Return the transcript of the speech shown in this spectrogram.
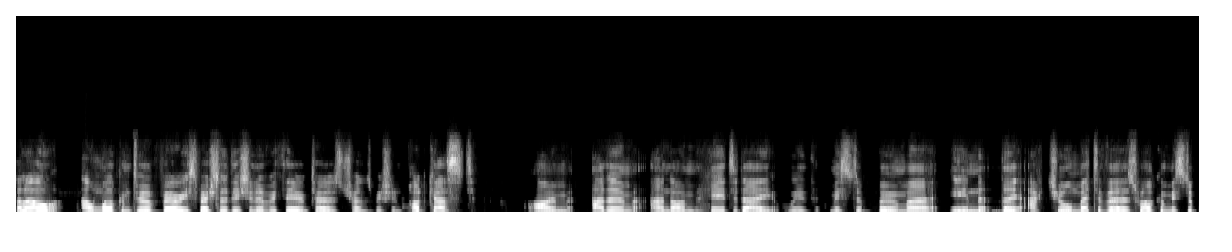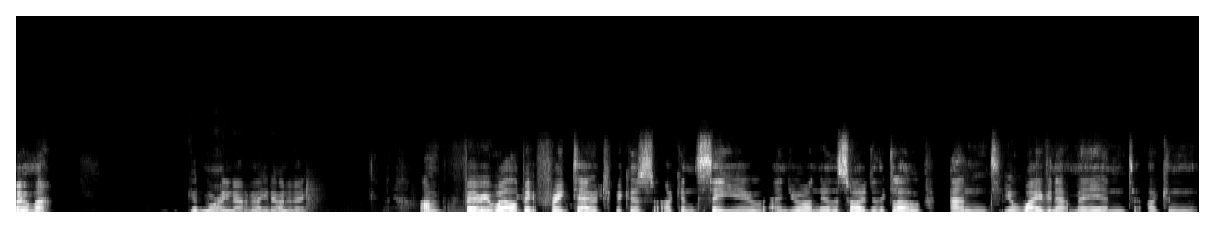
Hello, and welcome to a very special edition of Ethereum Towers Transmission Podcast. I'm Adam, and I'm here today with Mr. Boomer in the actual metaverse. Welcome, Mr. Boomer. Good morning, Adam. How are you doing today? I'm very well, a bit freaked out because I can see you and you're on the other side of the globe and you're waving at me and I can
